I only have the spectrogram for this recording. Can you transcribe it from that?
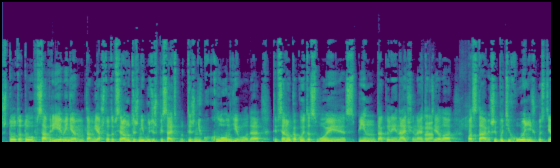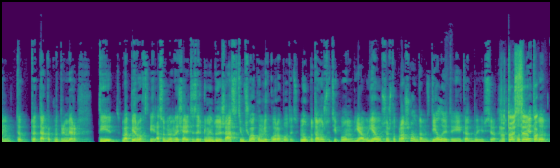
что-то, то со временем, там, я что-то все равно, ты же не будешь писать, ты же не клон его, да, ты все равно какой-то свой спин так или иначе на это да. дело поставишь. И потихонечку с тем, так, так как, например, ты, во-первых, особенно в начале, ты зарекомендуешь, а с этим чуваком легко работать. Ну, потому что, типа, он, я, я все, что прошу, он там сделает, и как бы, и все. Ну, то а есть, после э, по... этого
